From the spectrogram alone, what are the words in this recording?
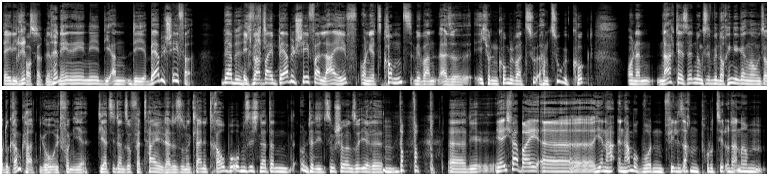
Daily Brit- Talkerin? Brit? Nee, nee, nee, die, an, die Bärbel Schäfer. Bärbel. Ich war bei Bärbel Schäfer live und jetzt kommt's. Wir waren, also ich und ein Kumpel waren zu, haben zugeguckt und dann nach der Sendung sind wir noch hingegangen und haben uns Autogrammkarten geholt von ihr. Die hat sie dann so verteilt, hatte so eine kleine Traube um sich und hat dann unter den Zuschauern so ihre, pop. äh, die, Ja, ich war bei, äh, hier in, ha in Hamburg wurden viele Sachen produziert, unter anderem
